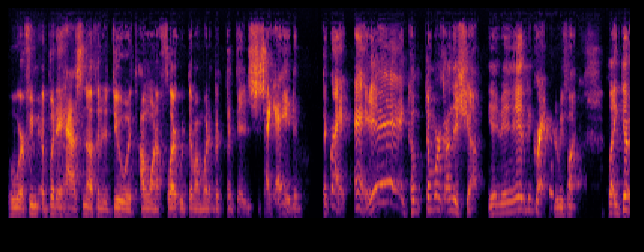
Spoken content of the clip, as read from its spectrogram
who are female, but it has nothing to do with I want to flirt with them. I want but, but it's just like, hey, they're, great. Hey, yeah, come come work on this show. It, will be great. It'll be fun. Like there,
